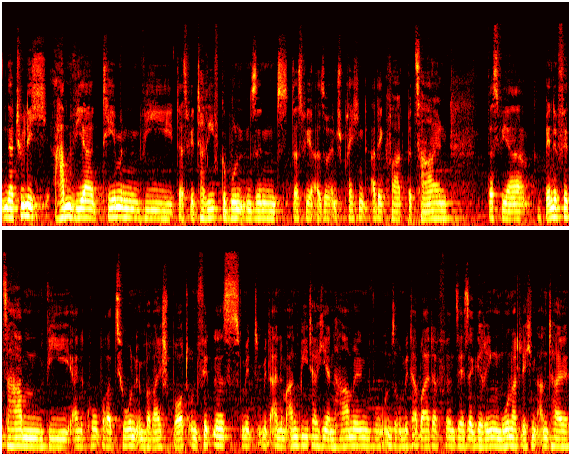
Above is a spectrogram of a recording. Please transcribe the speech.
Natürlich haben wir Themen wie, dass wir tarifgebunden sind, dass wir also entsprechend adäquat bezahlen, dass wir Benefits haben wie eine Kooperation im Bereich Sport und Fitness mit, mit einem Anbieter hier in Hameln, wo unsere Mitarbeiter für einen sehr, sehr geringen monatlichen Anteil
